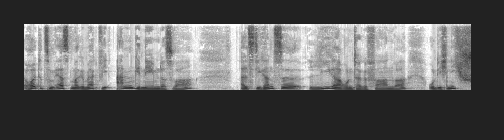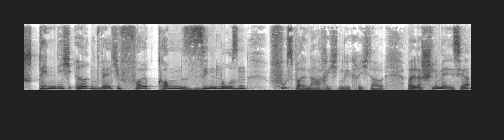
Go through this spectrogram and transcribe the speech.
heute zum ersten Mal gemerkt, wie angenehm das war, als die ganze Liga runtergefahren war und ich nicht ständig irgendwelche vollkommen sinnlosen Fußballnachrichten gekriegt habe. Weil das Schlimme ist ja,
